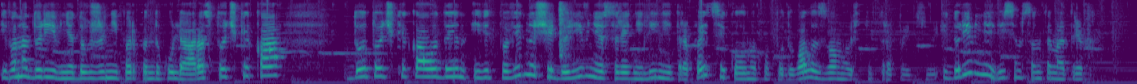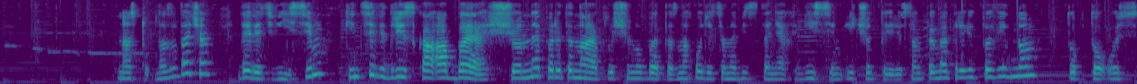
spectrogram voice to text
і вона дорівнює довжині перпендикуляра з точки К до точки К1, і відповідно ще й дорівнює середній лінії трапеції, коли ми побудували з вами ось тут трапецію. І дорівнює 8 см. Наступна задача 9,8. Кінці відрізка АБ, що не перетинає площину бета, знаходяться на відстанях 8 і 4 см відповідно. Тобто ось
